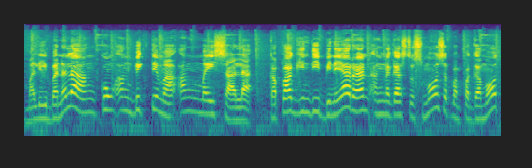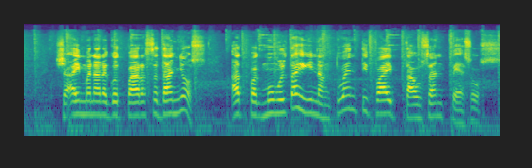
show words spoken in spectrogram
Maliban na lang kung ang biktima ang may sala. Kapag hindi binayaran ang nagastos mo sa pampagamot, siya ay mananagot para sa danyos at pagmumultahin ng 25,000 pesos.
